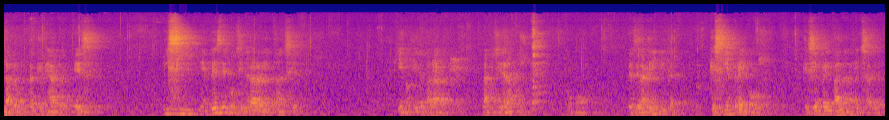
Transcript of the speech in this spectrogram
la pregunta que me hago es, ¿y si en vez de considerar a la infancia quien no tiene palabra, la consideramos desde la crítica, que siempre hay voz, que siempre hay palabra y saber,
